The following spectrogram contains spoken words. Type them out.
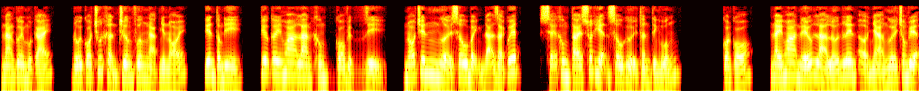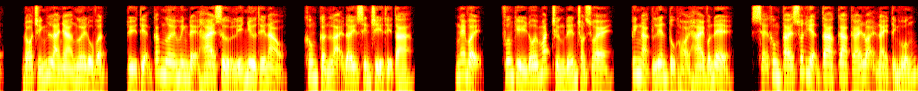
Nàng cười một cái, đối có chút khẩn trương phương ngạc nhiên nói, yên tâm đi, kia cây hoa lan không có việc gì, nó trên người sâu bệnh đã giải quyết, sẽ không tái xuất hiện sâu gửi thân tình huống. Còn có, này hoa nếu là lớn lên ở nhà ngươi trong viện, đó chính là nhà ngươi đồ vật, tùy tiện các ngươi huynh đệ hai xử lý như thế nào, không cần lại đây xin chỉ thị ta. Nghe vậy, Phương Kỳ đôi mắt chừng đến tròn xoe, kinh ngạc liên tục hỏi hai vấn đề, sẽ không tái xuất hiện ta ca cái loại này tình huống.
